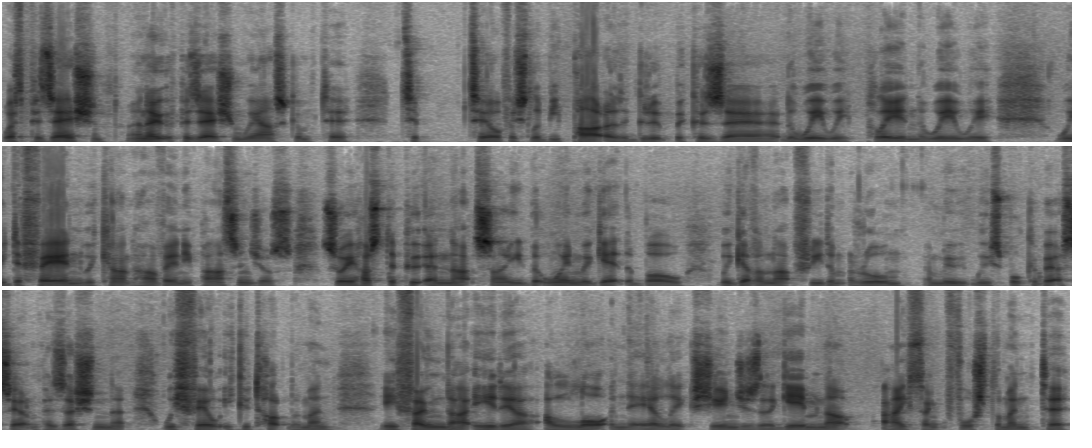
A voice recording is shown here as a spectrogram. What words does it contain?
with possession, and out of possession we ask him to to to obviously be part of the group because uh, the way we play and the way we we defend, we can't have any passengers. So he has to put in that side. But when we get the ball, we give him that freedom to roam. And we, we spoke about a certain position that we felt he could hurt them in. He found that area a lot in the early exchanges of the game, and that I think forced them into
